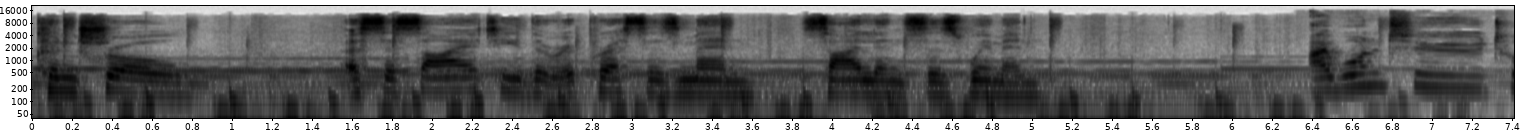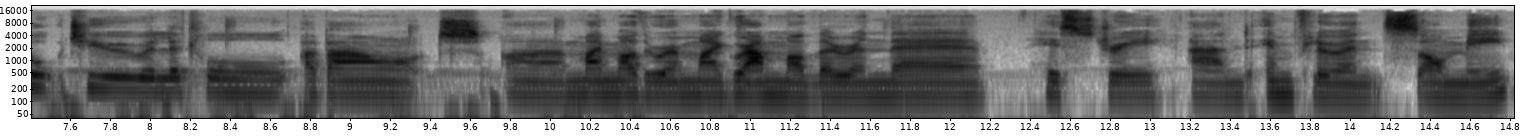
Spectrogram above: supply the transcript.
control. A society that represses men, silences women. I want to talk to you a little about uh, my mother and my grandmother and their history and influence on me.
